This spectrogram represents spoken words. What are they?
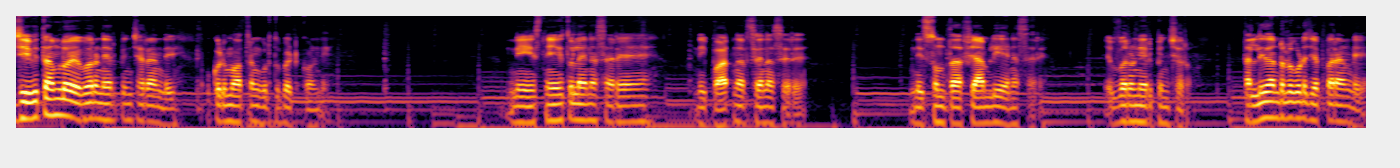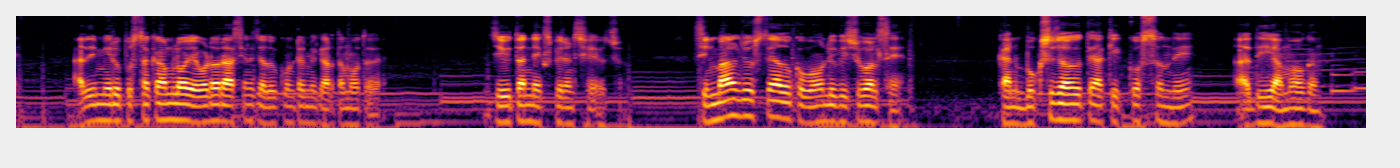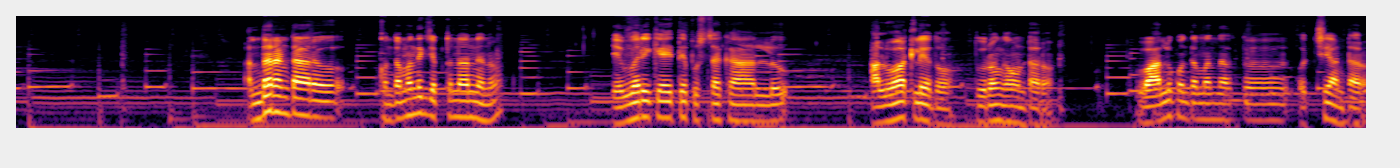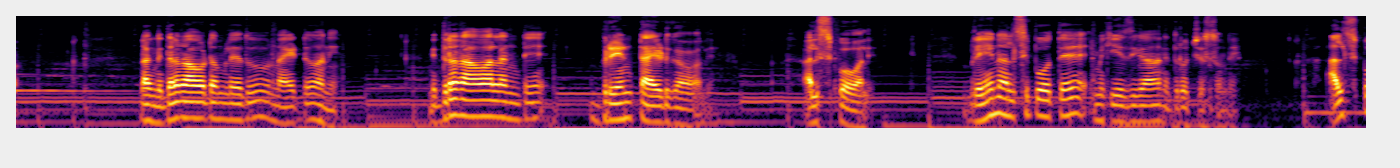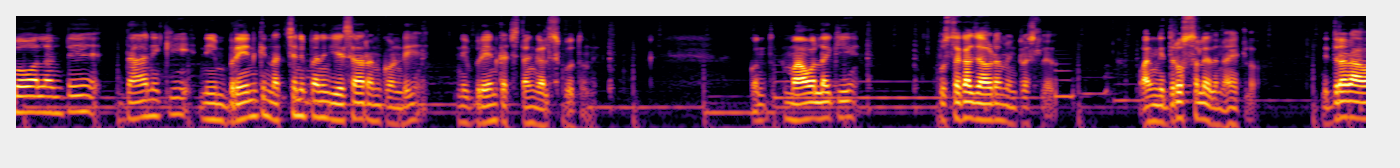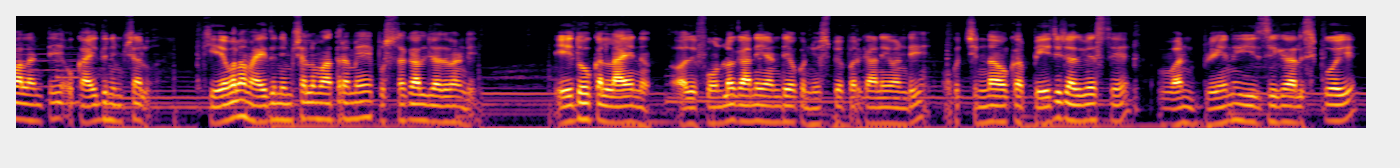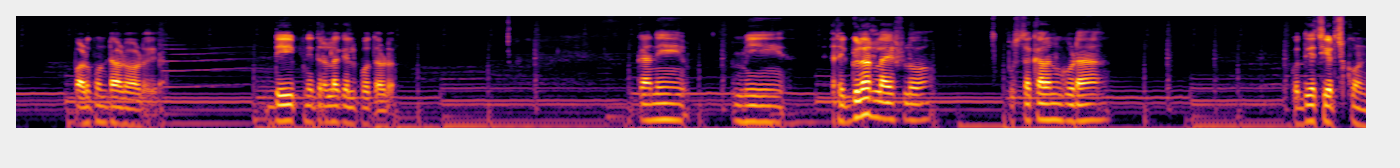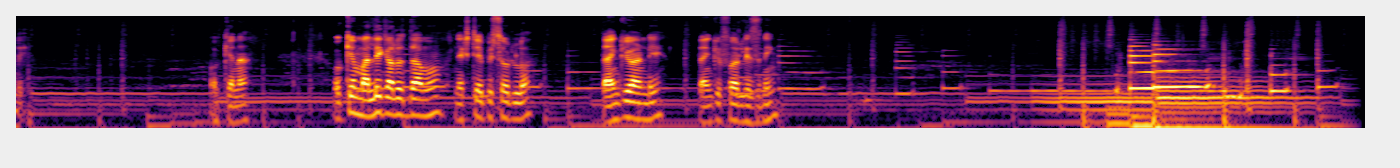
జీవితంలో ఎవరు నేర్పించారండి? ఒకటి మాత్రం గుర్తుపెట్టుకోండి. నీ స్నేహితులైనా సరే నీ పార్ట్నర్స్ అయినా సరే నీ సొంత ఫ్యామిలీ అయినా సరే ఎవరు నేర్పించరు. తల్లిదండ్రులు కూడా చెప్పారండి అది మీరు పుస్తకంలో ఎవడో రాసింది చదువుకుంటే మీకు అర్థమవుతుంది. జీవితాన్ని ఎక్స్పీరియన్స్ చేయవచ్చు సినిమాలు చూస్తే అది ఒక ఓన్లీ విజువల్సే. కానీ బుక్స్ చదివితే ఆ కిక్ వస్తుంది. అది అమోఘం. అందరు అంటారు కొంతమందికి చెప్తున్నాను నేను ఎవరికైతే పుస్తకాలు అలవాట్లేదో దూరంగా ఉంటారో వాళ్ళు కొంతమంది వచ్చి అంటారు నాకు నిద్ర రావటం లేదు నైట్ అని. నిద్ర రావాలంటే బ్రెయిన్ టైర్డ్ కావాలి అలసిపోవాలి. బ్రెయిన్ అలసిపోతే మీకు ఈజీగా నిద్ర వచ్చేస్తుంది. అలసిపోవాలంటే దానికి నీ బ్రెయిన్కి నచ్చని పని చేశారనుకోండి నీ బ్రెయిన్ ఖచ్చితంగా అలసిపోతుంది. కొంత మా వాళ్ళకి పుస్తకాలు చదవడం ఇంట్రెస్ట్ లేదు. వాళ్ళకి నిద్ర వస్తలేదు నైట్లో. నిద్ర రావాలంటే ఒక ఐదు నిమిషాలు కేవలం ఐదు నిమిషాలు మాత్రమే పుస్తకాలు చదవండి. ఏదో ఒక లైన్ అది ఫోన్లో కానివ్వండి ఒక న్యూస్ పేపర్ కానివ్వండి ఒక చిన్న ఒక పేజీ చదివేస్తే వన్ బ్రెయిన్ ఈజీగా అలసిపోయి పడుకుంటాడు వాడు ఇక. డీప్ నిద్రలోకి వెళ్ళిపోతాడు. కానీ మీ రెగ్యులర్ లైఫ్లో పుస్తకాలను కూడా కొద్దిగా చేర్చుకోండి. ఓకేనా? ఓకే మళ్ళీ కలుద్దాము నెక్స్ట్ ఎపిసోడ్లో. థ్యాంక్ యూ అండి. Thank you for listening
